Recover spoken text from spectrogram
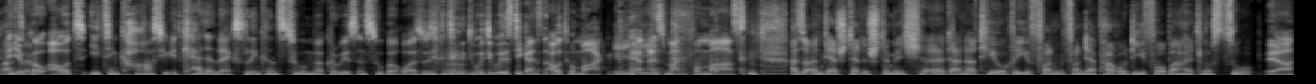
and you go out eating cars. You eat Cadillacs, Lincolns, two Mercurys and Subaru. Also mhm. du, du isst die ganzen Automarken ja, als Mann vom Mars. Also an der Stelle stimme ich äh, deiner Theorie von, von der Parodie vorbehaltlos zu. Ja,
